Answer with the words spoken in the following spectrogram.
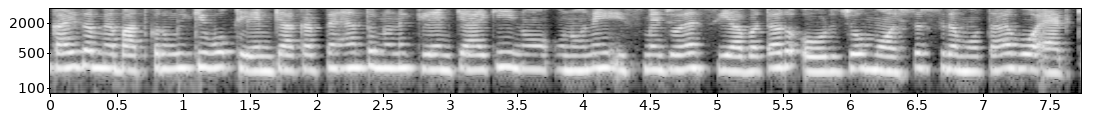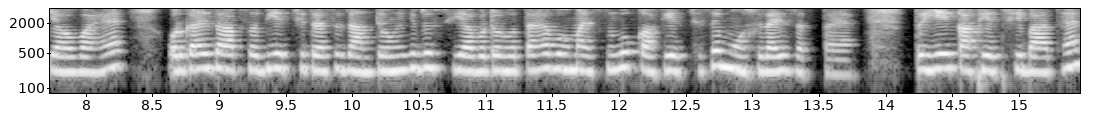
गाइज़ अब मैं बात करूँगी कि वो क्लेम क्या करते हैं। तो उन्होंने क्लेम किया है कि उन्होंने इसमें जो है सिया बटर और जो मॉइस्चर सिरम होता है, वो ऐड किया हुआ है। और गाइज़ आप सभी अच्छी तरह से जानते होंगे कि जो सिया बटर होता है, वो हमारी स्किन को काफ़ी अच्छे से मॉइस्चराइज रखता है। तो ये काफ़ी अच्छी बात है।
